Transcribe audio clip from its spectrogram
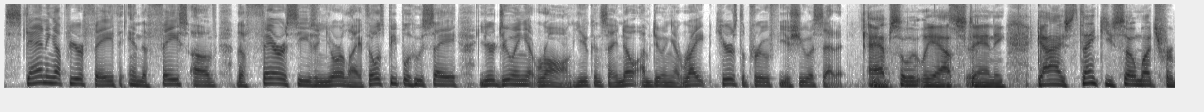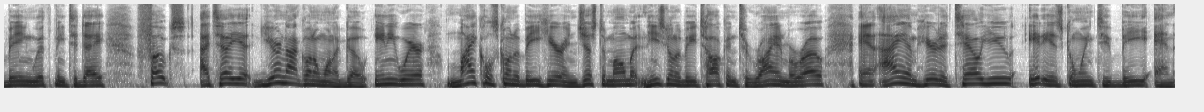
standing up for your faith in the face of the Pharisees in your life. Those people who say you're doing it wrong. You can say, No, I'm doing it right. Here's the proof. Yeshua said it. Absolutely outstanding. Guys, thank you so much for being with me today. Folks, I tell you, you're not going to want to go anywhere. Michael's going to be here in just a moment, and he's going to be talking to Ryan Mauro. And I am here to tell you it is going to be an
